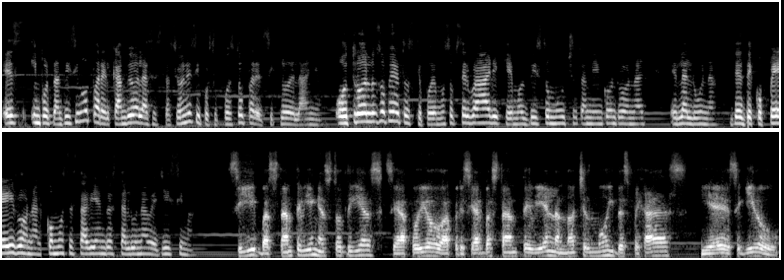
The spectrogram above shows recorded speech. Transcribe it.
es importantísimo para el cambio de las estaciones y por supuesto para el ciclo del año. Otro de los objetos que podemos observar y que hemos visto mucho también con Ronald es la luna. Desde Copey, Ronald, cómo se está viendo esta luna bellísima. Sí, bastante bien. Estos días se ha podido apreciar bastante bien las noches muy despejadas y he seguido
